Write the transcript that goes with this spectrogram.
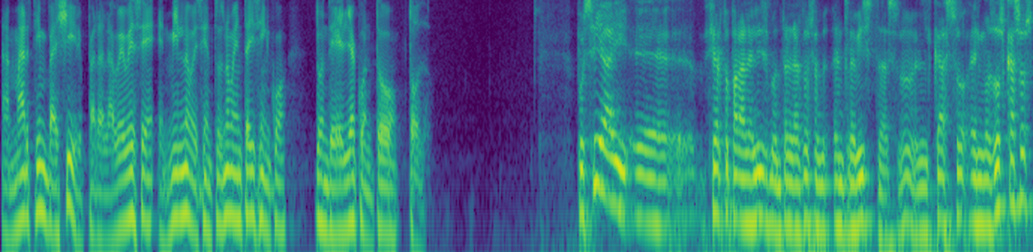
a Martin Bashir para la BBC en 1995, donde ella contó todo. Pues sí hay eh, cierto paralelismo entre las dos entrevistas. En, el caso, en los dos casos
